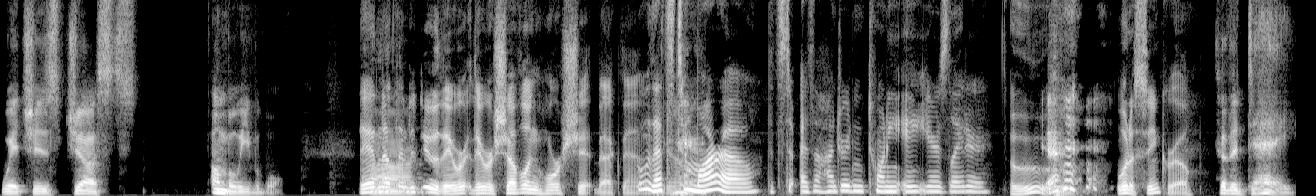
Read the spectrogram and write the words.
which is just unbelievable. They had nothing to Uh, do. They were they were shoveling horse shit back then. Oh, that's you know? tomorrow. That's t- it's 128 years later. Ooh, Yeah. what a synchro. to the day.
